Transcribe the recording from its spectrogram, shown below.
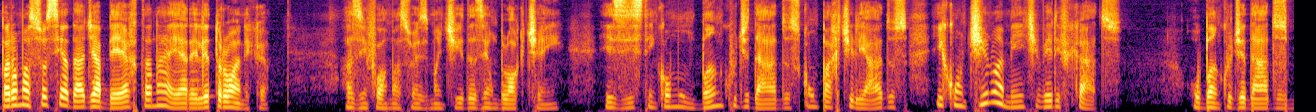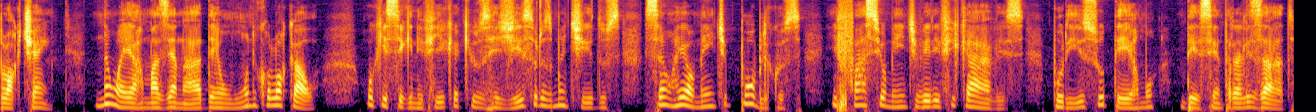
para uma sociedade aberta na era eletrônica. As informações mantidas em um blockchain existem como um banco de dados compartilhados e continuamente verificados. O banco de dados blockchain não é armazenado em um único local, o que significa que os registros mantidos são realmente públicos e facilmente verificáveis, por isso o termo descentralizado.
